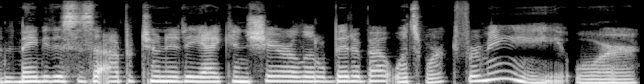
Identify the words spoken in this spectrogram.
maybe this is an opportunity I can share a little bit about what's worked for me or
